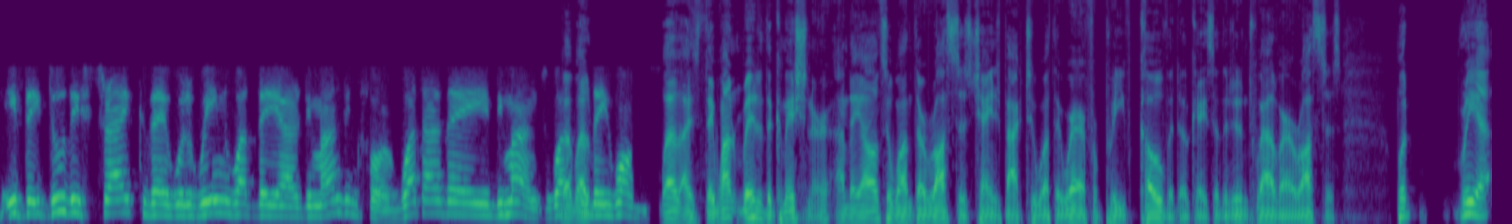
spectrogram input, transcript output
if they do this strike, they will win what they are demanding for? What are their demands? What Well, well, do they want? Well, they want rid of the commissioner, and they also want their rosters changed back to what they were for pre-COVID. Okay, so they're doing twelve-hour rosters. But Ria,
